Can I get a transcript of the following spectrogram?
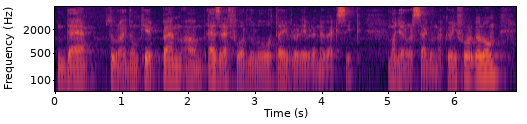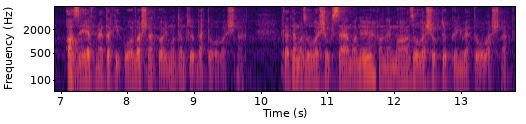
de tulajdonképpen a ezredforduló óta évről évre növekszik Magyarországon a könyvforgalom, azért, mert akik olvasnak, ahogy mondtam, többet olvasnak. Tehát nem az olvasók száma nő, hanem az olvasók több könyvet olvasnak.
